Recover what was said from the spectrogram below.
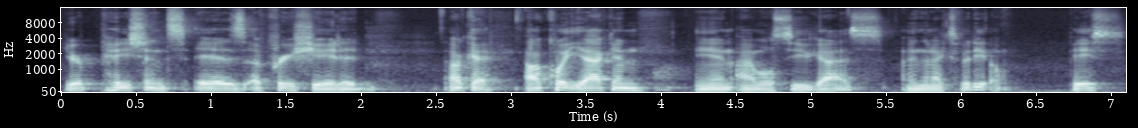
your patience is appreciated. Okay, I'll quit yakking, and I will see you guys in the next video. Peace.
